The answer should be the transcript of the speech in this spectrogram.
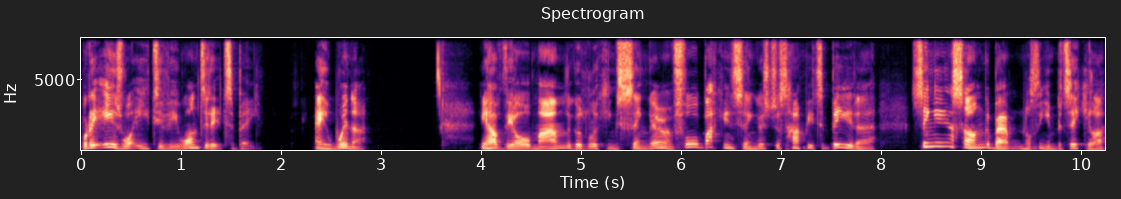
but it is what ETV wanted it to be a winner. You have the old man, the good looking singer, and four backing singers just happy to be there, singing a song about nothing in particular,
